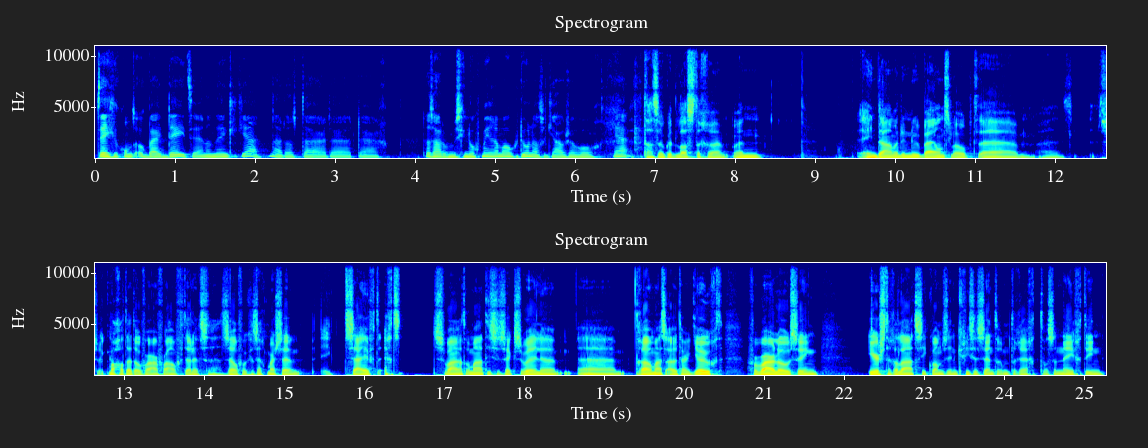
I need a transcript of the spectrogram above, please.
tegenkomt ook bij het daten. En dan denk ik, ja, nou, dat, daar, daar, daar, daar zouden we misschien nog meer in mogen doen als ik jou zo hoor. Ja. Dat is ook het lastige. Een, een dame die nu bij ons loopt, uh, ik mag altijd over haar verhaal vertellen, heeft ze zelf ook gezegd. Maar ze, ik, zij heeft echt zware traumatische seksuele uh, trauma's uit haar jeugd. Verwaarlozing. Eerste relatie kwam ze in een crisiscentrum terecht. Het was een 19.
